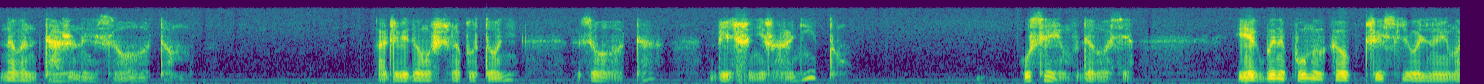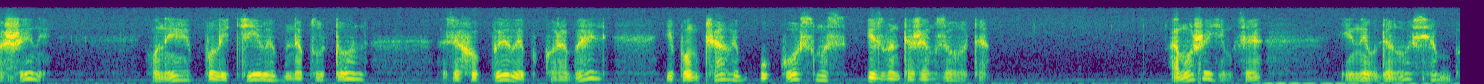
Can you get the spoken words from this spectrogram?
навантажений золотом. Адже відомо, що на Плутоні золота більше, ніж граніту. Усе їм вдалося. І якби не помилка обчислювальної машини, вони полетіли б на Плутон, захопили б корабель і помчали б у космос із вантажем золота. А може їм це і не вдалося б.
